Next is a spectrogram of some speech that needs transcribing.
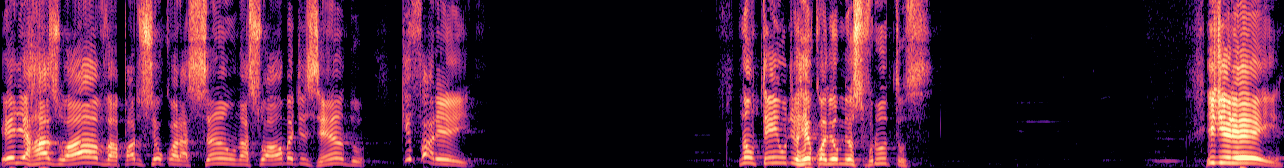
ele razoava para o seu coração, na sua alma, dizendo: Que farei? Não tenho de recolher os meus frutos. E direi,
